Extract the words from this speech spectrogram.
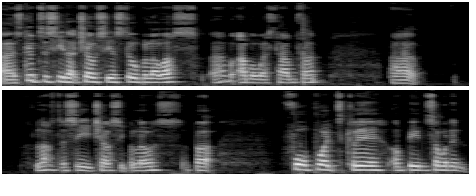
Uh, it's good to see that Chelsea are still below us. I'm, I'm a West Ham fan. Uh, love to see Chelsea below us. But four points clear of being someone in,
